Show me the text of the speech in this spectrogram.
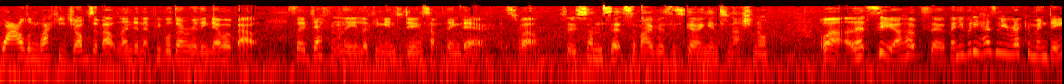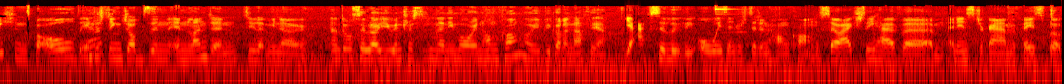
wild and wacky jobs about London that people don't really know about. So definitely looking into doing something there as well. So Sunset Survivors is going international. Well, let's see. I hope so. If anybody has any recommendations for old, yes. interesting jobs in, in London, do let me know. And also, are you interested in any more in Hong Kong, or have you got enough here? Yeah, absolutely. Always interested in Hong Kong. So I actually have um, an Instagram, a Facebook,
